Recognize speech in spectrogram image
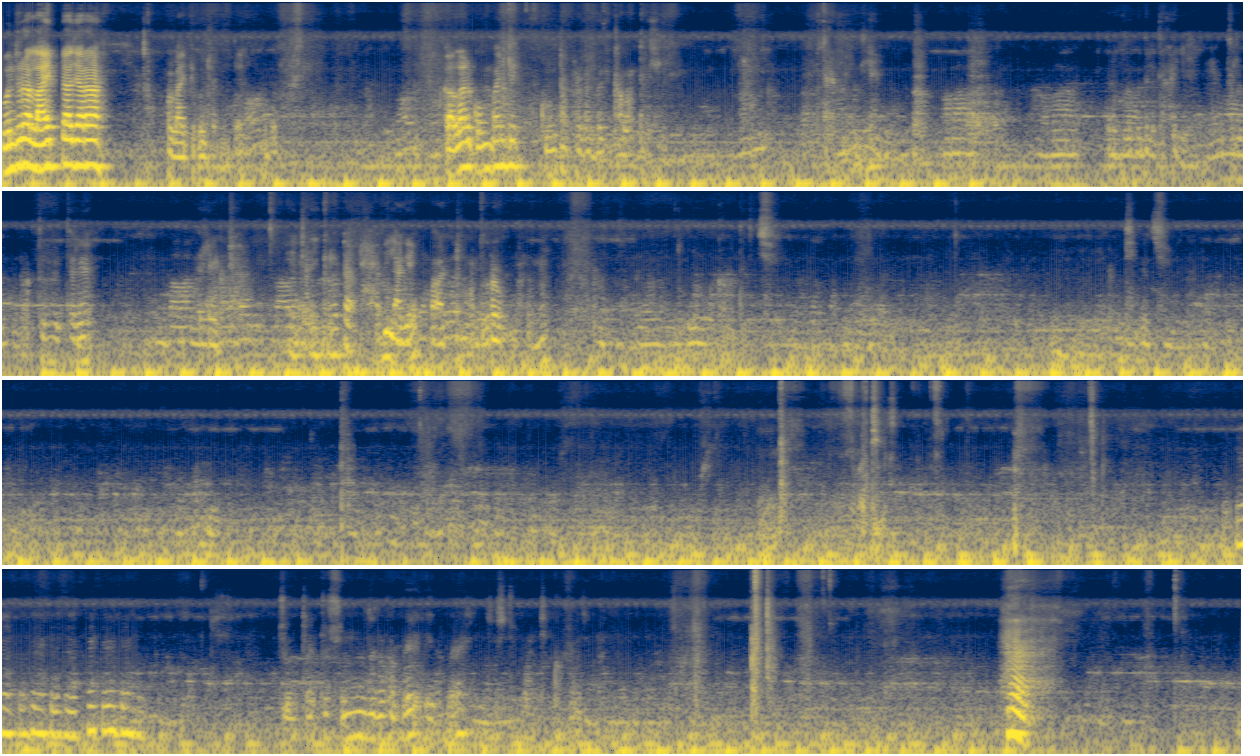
বন্ধুরা লাইভটা যারা লাইভে কোন কালার কম্বাইন্ডে কোনটা ভালো লাগবে কালারটা বেশি এখানে রেড এই কালারটা হ্যাভি লাগে বাট অতটা ভালো না কালার দিচ্ছি ঠিক আছে এবার ঠিক আছে চুলটা একটু সুন্দরভাবে এইভাবে। হ্যাঁ।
